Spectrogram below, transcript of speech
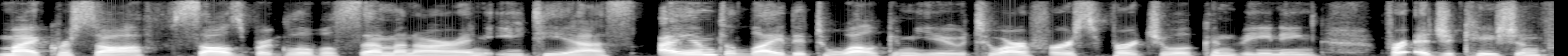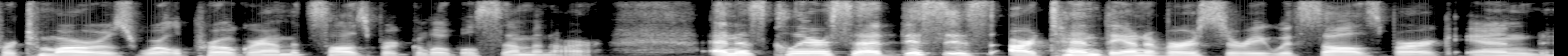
Microsoft, Salzburg Global Seminar, and ETS, I am delighted to welcome you to our first virtual convening for Education for Tomorrow's World program at Salzburg Global Seminar. And as Clare said, this is our 10th anniversary with Salzburg, and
